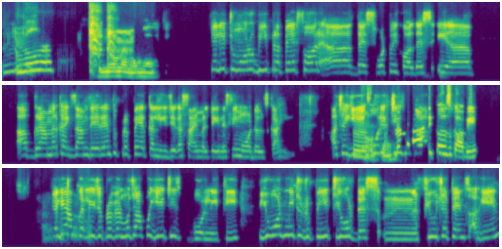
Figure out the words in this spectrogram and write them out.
no ma'am no ma'am चलिए tomorrow be prepare for this what we call this आप ग्रामर का एग्ज़ाम दे रहे हैं तो प्रिपेयर कर लीजिएगा साइमल्टेनियसली मॉडल्स का ही। अच्छा ये हम्म, और एक चीज़ आर्टिकल्स का भी। चलिए आप कर लीजिए प्रवीण मुझे आपको ये चीज़ बोलनी थी। You want me to repeat your this future tense again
